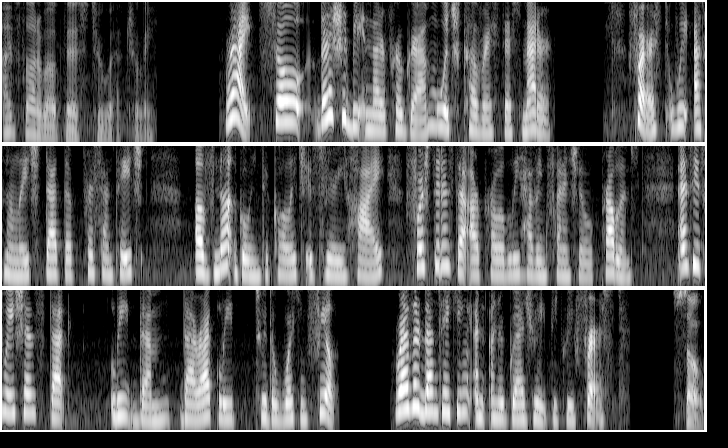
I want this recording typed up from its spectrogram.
I've thought about this too, actually. Right, so there should be another program which covers this matter. First, we acknowledge that the percentage of not going to college is very high for students that are probably having financial problems and situations that lead them directly to the working field rather than taking an undergraduate degree first. So,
